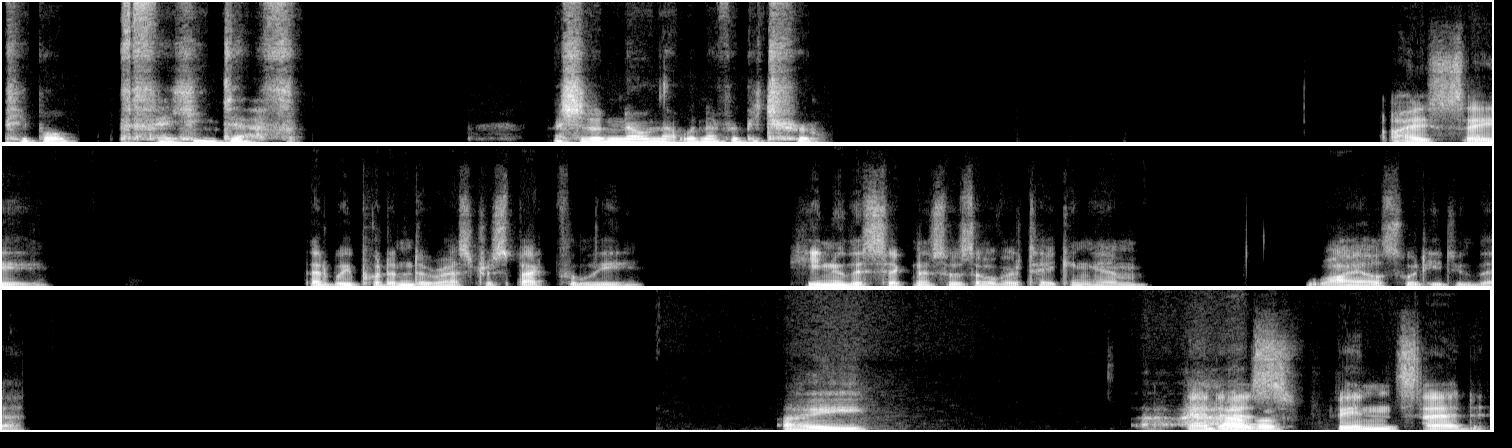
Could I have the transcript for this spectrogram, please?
people faking death. I should have known that would never be true. I say that we put him to rest respectfully. He knew the sickness was overtaking him. Why else would he do that? I And as a, Finn said,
